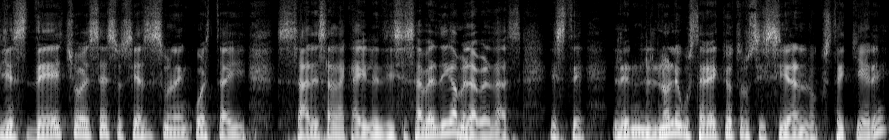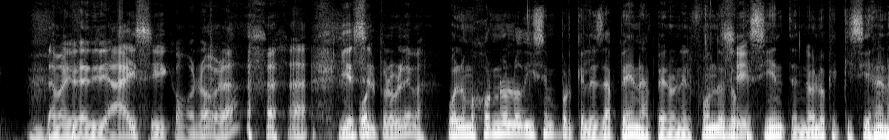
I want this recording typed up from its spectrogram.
Y es, de hecho, es eso. Si haces una encuesta y sales a la calle y le dices, a ver, dígame la verdad, este, ¿no le gustaría que otros hicieran lo que usted quiere? La mayoría diría, ay, sí, como no, ¿verdad? y ese es el problema. O a lo mejor no lo dicen porque les da pena, pero en el fondo es lo que sienten, no es lo que quisieran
